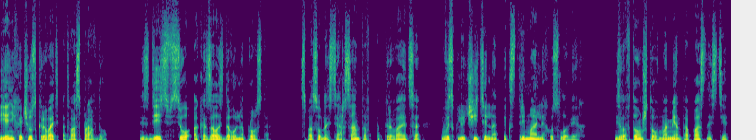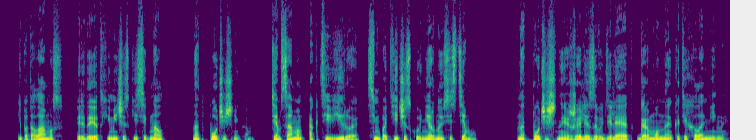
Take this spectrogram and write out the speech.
я не хочу скрывать от вас правду. Здесь все оказалось довольно просто. Способности арсантов открываются в исключительно экстремальных условиях. Дело в том, что в момент опасности гипоталамус передает химический сигнал надпочечникам, тем самым активируя симпатическую нервную систему. Надпочечные железы выделяют гормоны катехоламины,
